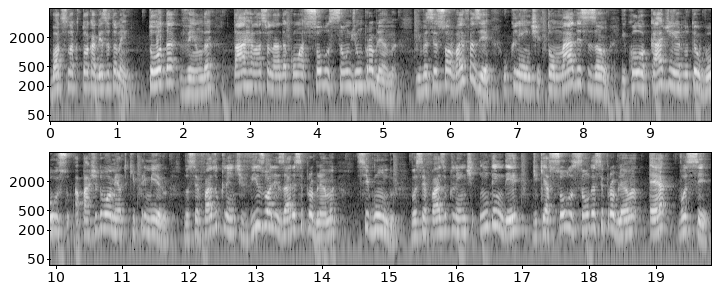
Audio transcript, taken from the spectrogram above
bota isso na tua cabeça também. Toda venda está relacionada com a solução de um problema. E você só vai fazer o cliente tomar a decisão e colocar dinheiro no teu bolso a partir do momento que, primeiro, você faz o cliente visualizar esse problema, segundo, você faz o cliente entender de que a solução desse problema é você,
